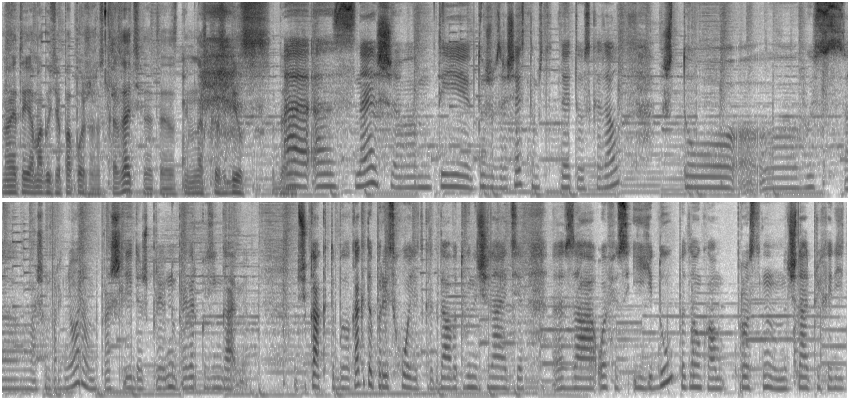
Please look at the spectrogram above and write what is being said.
Но это я могу тебе попозже рассказать, это немножко сбил с... да. А, а, знаешь, эм, ты тоже возвращаясь к тому, что ты до этого сказал, что э, вы с э, вашим партнером прошли даже ну, проверку деньгами. Вообще, как это было? Как это происходит, когда вот вы начинаете э, за офис и еду, потом к вам просто ну, начинают приходить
